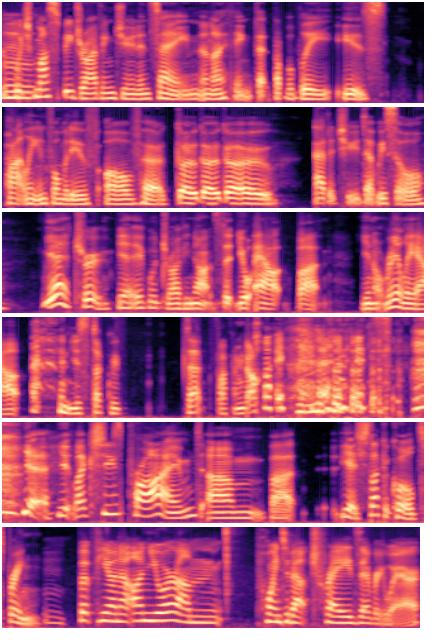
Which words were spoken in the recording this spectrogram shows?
which must be driving June insane. And I think that probably is partly informative of her go, go, go attitude that we saw. Yeah, true. Yeah, it would drive you nuts that you're out, but you're not really out, and you're stuck with that fucking guy. and it's, yeah, you, like she's primed, um, but yeah, she's like a coiled spring. But Fiona, on your um, point about trades everywhere,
